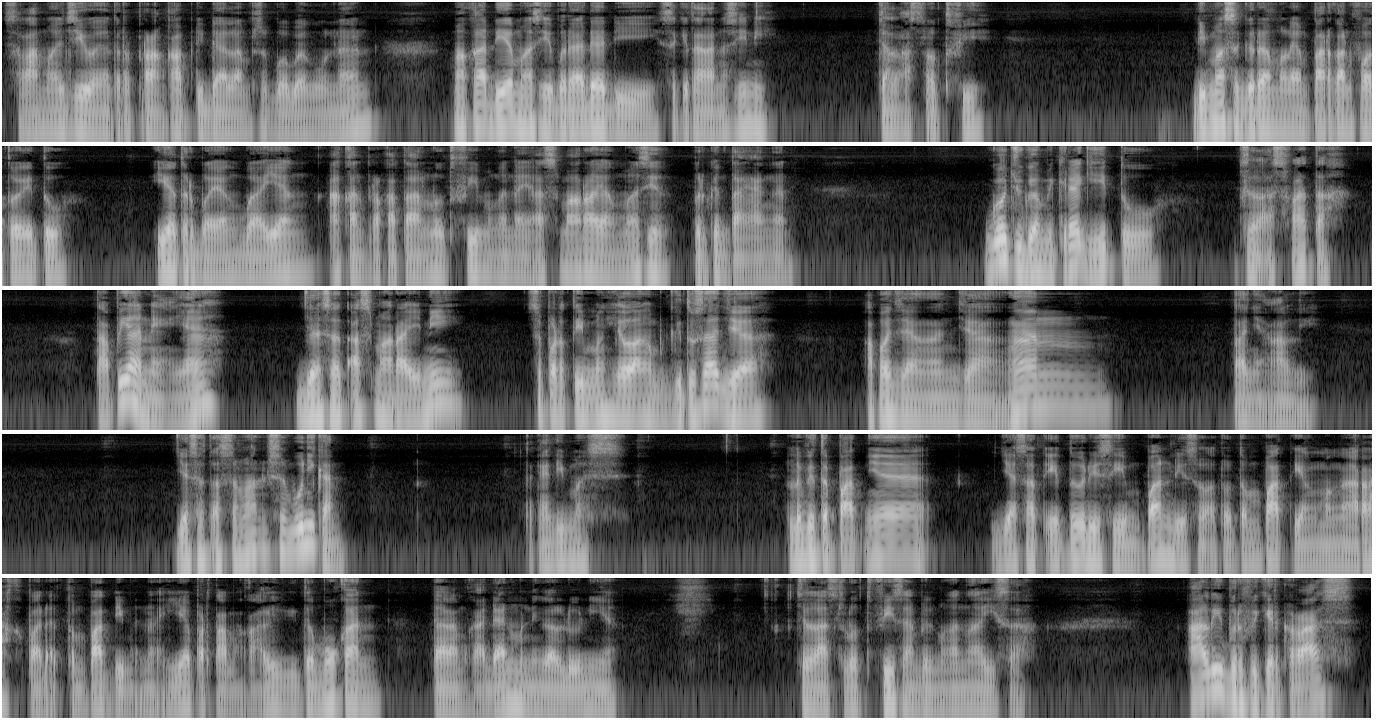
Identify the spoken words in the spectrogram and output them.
Selama jiwanya terperangkap di dalam sebuah bangunan, maka dia masih berada di sekitaran sini. Jelas Lutfi. Dimas segera melemparkan foto itu. Ia terbayang-bayang akan perkataan Lutfi mengenai asmara yang masih bergentayangan. Gue juga mikirnya gitu. Jelas Fatah. Tapi anehnya, jasad Asmara ini seperti menghilang begitu saja. Apa jangan-jangan tanya Ali. Jasad Asmara disembunyikan? Tanya Dimas. Lebih tepatnya jasad itu disimpan di suatu tempat yang mengarah kepada tempat di mana ia pertama kali ditemukan dalam keadaan meninggal dunia. Jelas Lutfi sambil menganalisa. Ali berpikir keras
